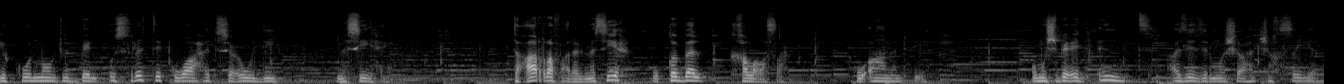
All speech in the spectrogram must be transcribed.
يكون موجود بين أسرتك واحد سعودي مسيحي. تعرف على المسيح وقبل خلاصه وآمن فيه. ومش بعيد أنت عزيزي المشاهد شخصيا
